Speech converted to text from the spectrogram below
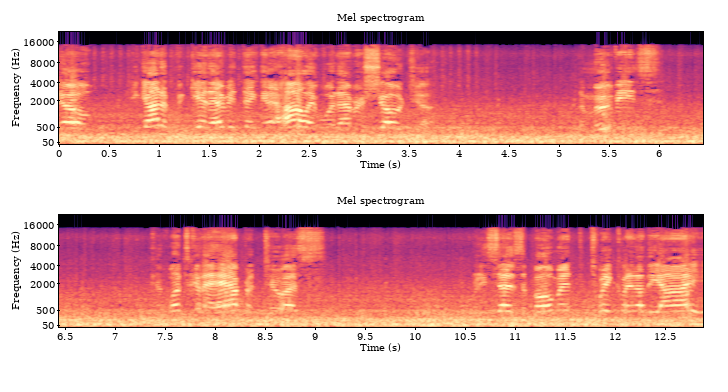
You know, you gotta forget everything that Hollywood ever showed you. The movies. Because what's gonna happen to us says the moment, the twinkling of the eye?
